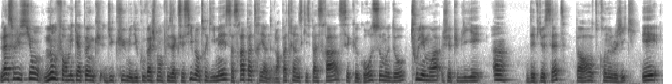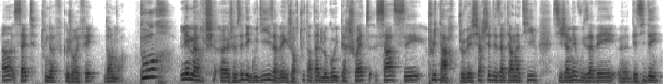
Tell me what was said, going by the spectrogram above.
La solution non formica punk du cul, mais du coup vachement plus accessible, entre guillemets, ça sera Patreon. Alors Patreon, ce qui se passera, c'est que grosso modo, tous les mois, je vais publier un des vieux sets par ordre chronologique et un set tout neuf que j'aurais fait dans le mois. Pour Les merch, euh, je faisais des goodies avec genre tout un tas de logos hyper chouettes. Ça, c'est plus tard. Je vais chercher des alternatives. Si jamais vous avez euh, des idées,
